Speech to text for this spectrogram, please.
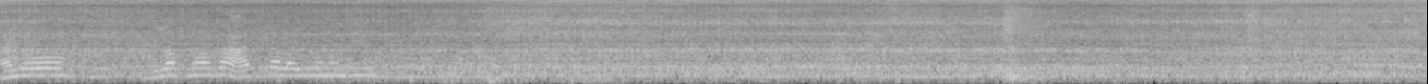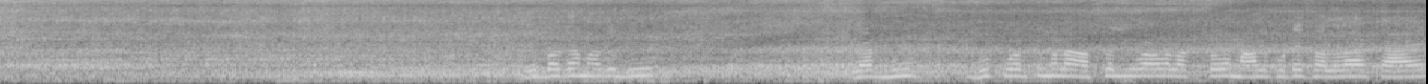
हॅलो विलास मावसा हात का लावू म्हणजे? हे बघा माझं बुक या बुक बुकवरती मला असं लिहावं लागतं माल कुठे चालला काय?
